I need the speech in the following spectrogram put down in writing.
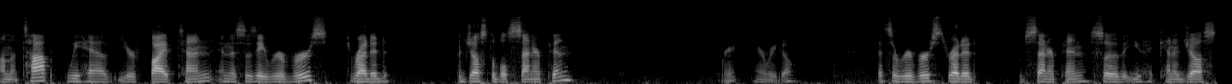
on the top, we have your 510, and this is a reverse threaded adjustable center pin. Right, here we go. It's a reverse threaded center pin so that you can adjust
